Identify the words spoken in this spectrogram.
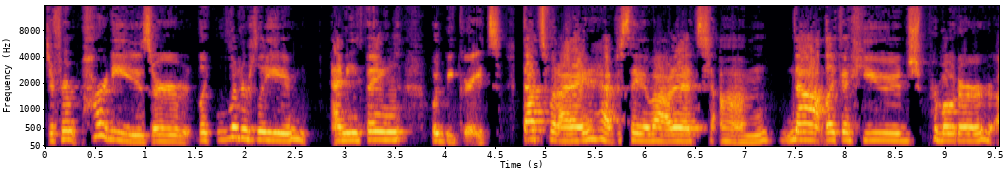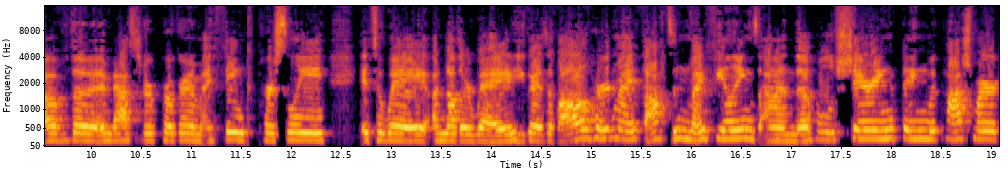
different parties or like literally anything would be great. That's what I have to say about it. Um, not like a huge promoter of the ambassador program. I think personally it's a way, another way. You guys have all heard my thoughts and my feelings on the whole sharing thing with Poshmark.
